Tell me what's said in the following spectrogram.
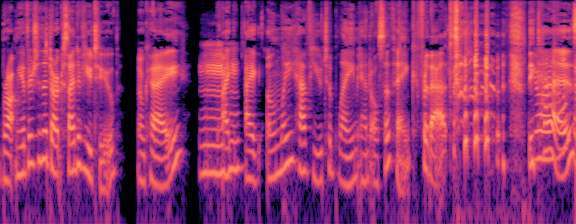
brought me over to the dark side of YouTube. Okay. Mhm. I, I only have you to blame and also thank for that. because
